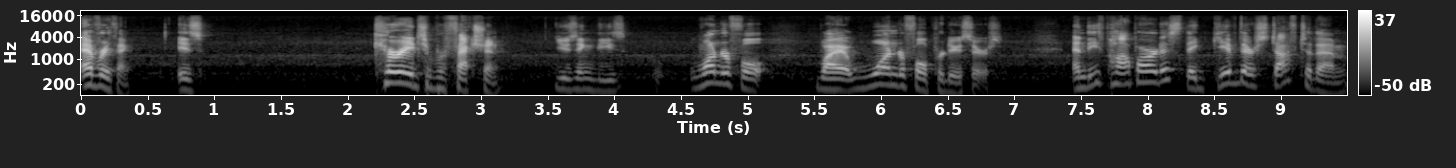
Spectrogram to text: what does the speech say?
everything is curated to perfection using these wonderful by wonderful producers. And these pop artists, they give their stuff to them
